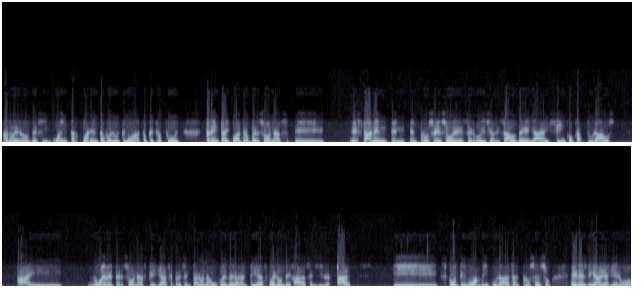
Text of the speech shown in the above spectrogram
alrededor de 50, 40 fue el último dato que yo tuve. 34 personas eh, están en, en, en proceso de ser judicializados. De ella hay cinco capturados, hay nueve personas que ya se presentaron a un juez de garantías, fueron dejadas en libertad y continúan vinculadas al proceso. En el día de ayer hubo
